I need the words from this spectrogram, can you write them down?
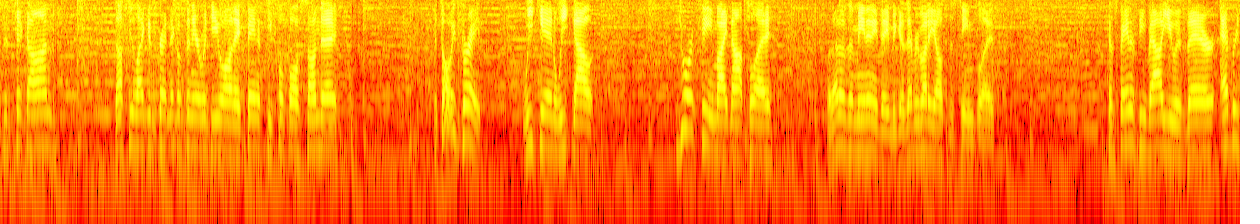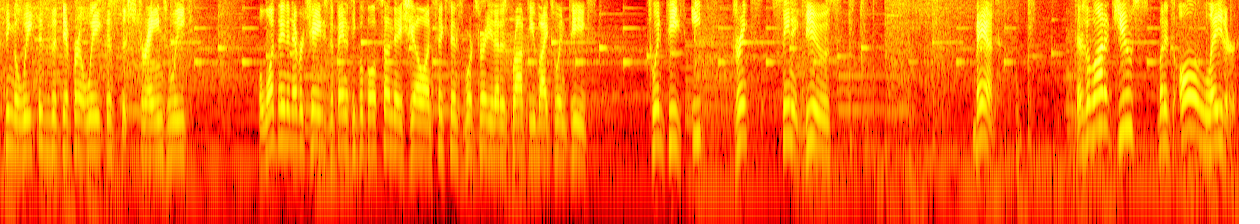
Continues to tick on. Dusty Likens, Grant Nicholson here with you on a fantasy football Sunday. It's always great, week in, week out. Your team might not play, but that doesn't mean anything because everybody else's team plays. Because fantasy value is there every single week. This is a different week. This is a strange week. But one thing that never changes the Fantasy Football Sunday show on 610 Sports Radio that is brought to you by Twin Peaks. Twin Peaks eats, drinks, scenic views. Man, there's a lot of juice, but it's all later.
